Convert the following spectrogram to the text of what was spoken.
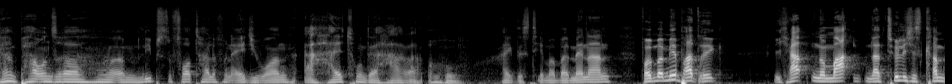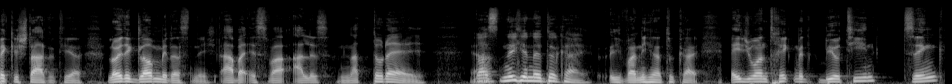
Ja, ein paar unserer ähm, liebsten Vorteile von AG1. Erhaltung der Haare. Oh, heikles Thema bei Männern. Vor allem bei mir, Patrick. Ich habe normal natürliches Comeback gestartet hier. Leute glauben mir das nicht, aber es war alles naturell. Ja? Was nicht in der Türkei. Ich war nicht in der Türkei. AG1 trägt mit Biotin, Zink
